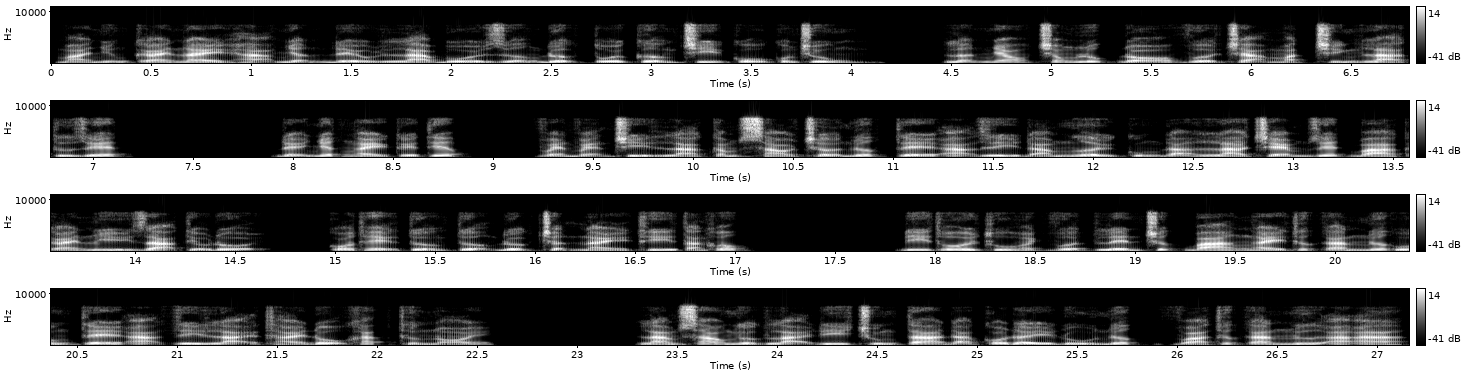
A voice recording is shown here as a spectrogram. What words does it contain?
mà những cái này hạ nhẫn đều là bồi dưỡng được tối cường chi cổ côn trùng, lẫn nhau trong lúc đó vừa chạm mặt chính là tư giết. Đệ nhất ngày kế tiếp, vẹn vẹn chỉ là cắm xào chờ nước tể ạ gì đám người cũng đã là chém giết ba cái nì dạ tiểu đội, có thể tưởng tượng được trận này thi tàn khốc. Đi thôi thu hoạch vượt lên trước ba ngày thức ăn nước uống tệ ạ gì lại thái độ khác thường nói. Làm sao ngược lại đi chúng ta đã có đầy đủ nước và thức ăn nư a a,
